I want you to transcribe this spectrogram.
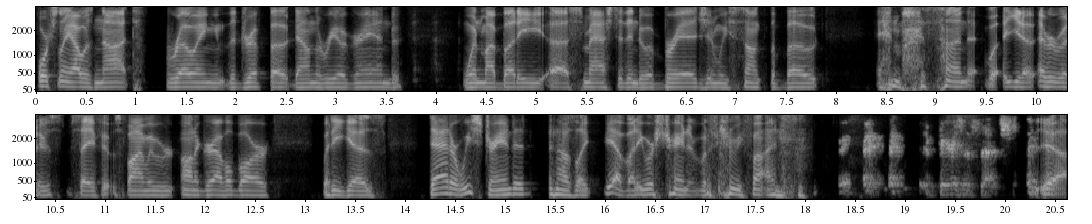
fortunately, I was not rowing the drift boat down the Rio Grande when my buddy uh, smashed it into a bridge and we sunk the boat. And my son, you know, everybody was safe. It was fine. We were on a gravel bar, but he goes, Dad, are we stranded? And I was like, Yeah, buddy, we're stranded, but it's going to be fine. it appears as such. yeah.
